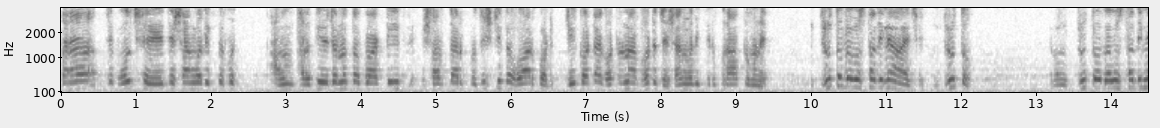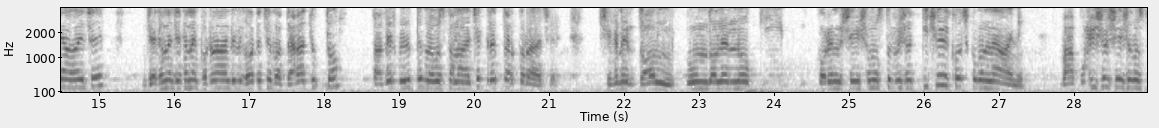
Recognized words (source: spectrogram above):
তারা যে বলছে যে সাংবাদিকদের ভারতীয় জনতা পার্টির সরকার প্রতিষ্ঠিত হওয়ার পর যে কটা ঘটনা ঘটেছে সাংবাদিকদের উপর আক্রমণের, দ্রুত ব্যবস্থা নেওয়া হয়েছে, দ্রুত। এবং দ্রুত ব্যবস্থা নেওয়া হয়েছে, যেখানে যেখানে ঘটনাটি ঘটেছে বা যারা যুক্ত, তাদের বিরুদ্ধে ব্যবস্থা নেওয়া হয়েছে, গ্রেপ্তার করা হয়েছে। সেখানে দল, কোন দলের লোক কি করেন সেই সমস্ত বিষয় কিছুই খোঁজ খবর নেওয়া হয়নি। বা পুলিশও সেই সমস্ত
